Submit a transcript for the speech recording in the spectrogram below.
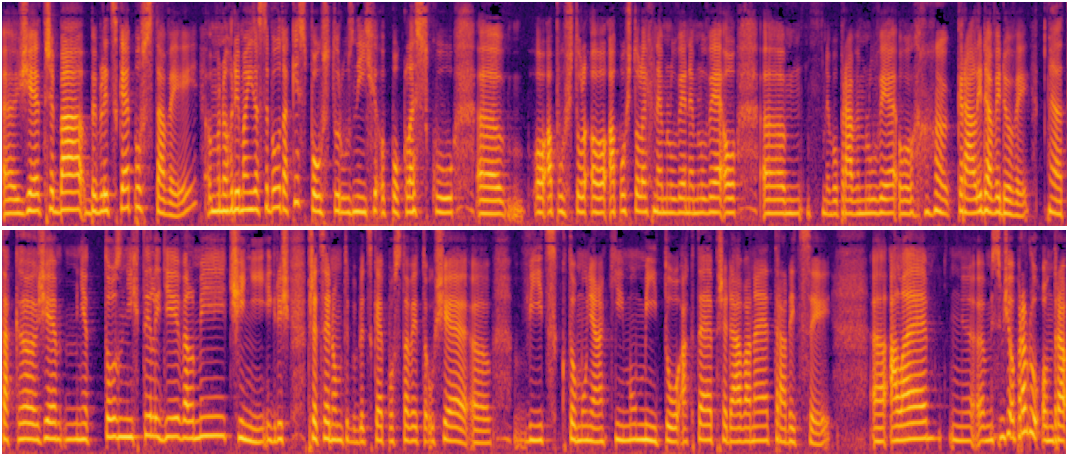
eh, že třeba biblické postavy mnohdy mají za sebou taky spoustu různých poklesků eh, o, apoštole, o apoštolech nemluvě, nemluvě o, ehm, nebo právě mluvě o králi Davidovi. Eh, takže mě to z nich ty lidi velmi činí, i když přece jenom ty biblické postavy, to už je víc k tomu nějak nějakému mýtu a k té předávané tradici. Ale mm, myslím, že opravdu Ondra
